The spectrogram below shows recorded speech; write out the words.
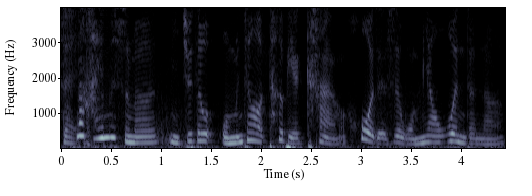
对，那还有没有什么你觉得我们要特别看，或者是我们要问的呢？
